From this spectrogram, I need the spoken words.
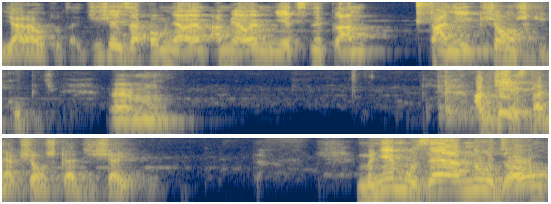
jarał tutaj. Dzisiaj zapomniałem, a miałem niecny plan taniej książki kupić. A gdzie jest tania książka dzisiaj? Mnie muzea nudzą,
